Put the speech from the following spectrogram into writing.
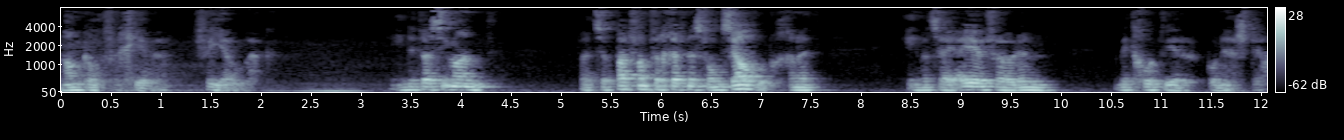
lankal vergewe vir jou ook. En dit was iemand wat so pad van vergifnis vir homself opgegaan het en wat sy eie verhouding met God weer kon herstel.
